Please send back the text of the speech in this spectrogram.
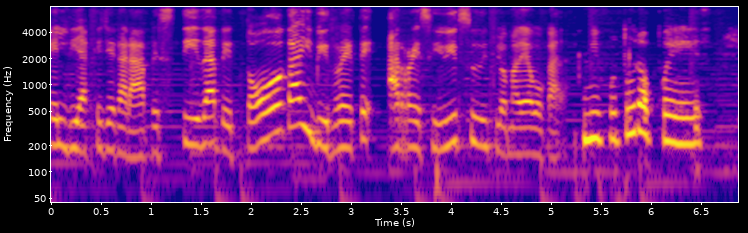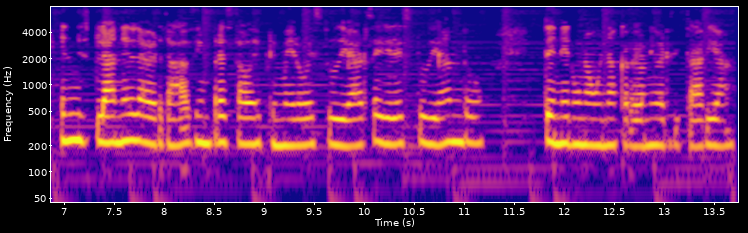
el día que llegará vestida de toga y birrete a recibir su diploma de abogada. Mi futuro, pues, en mis planes, la verdad, siempre ha estado de primero estudiar, seguir estudiando, tener una buena carrera universitaria,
